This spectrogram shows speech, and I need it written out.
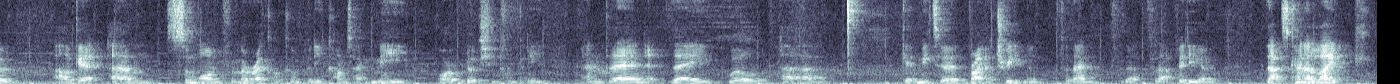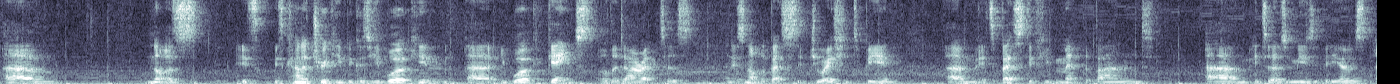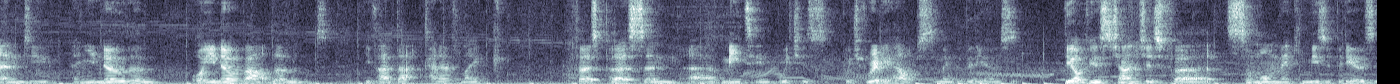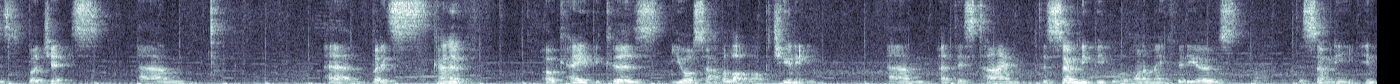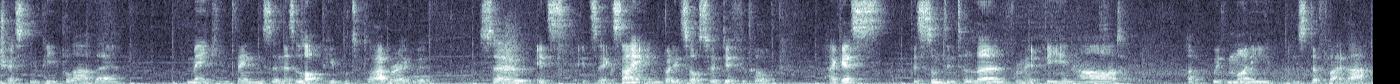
I'll get um, someone from a record company contact me or a production company and then they will uh, get me to write a treatment for them for that, for that video. That's kind of like um, not as it's, it's kind of tricky because you work in uh, you work against other directors and it's not the best situation to be in. Um, it's best if you've met the band um, in terms of music videos and you and you know them or you know about them and you've had that kind of like first person uh, meeting which is which really helps to make the videos. The obvious challenges for someone making music videos is budgets um, um, but it's kind of okay because you also have a lot of opportunity um, at this time. There's so many people that want to make videos, there's so many interesting people out there making things and there's a lot of people to collaborate with. So it's, it's exciting but it's also difficult I guess there's something to learn from it being hard uh, with money and stuff like that.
